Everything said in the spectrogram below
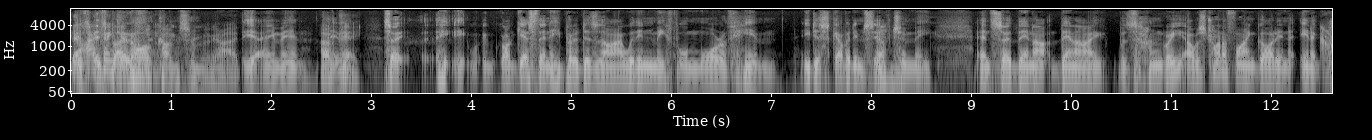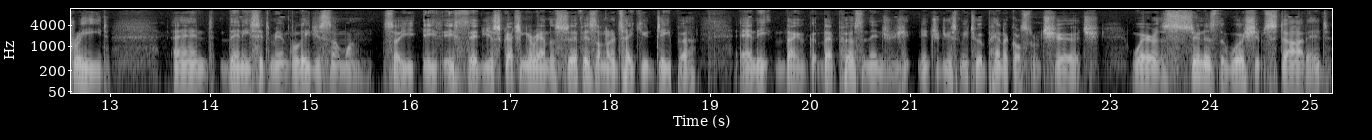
yeah, I think both. it all comes from God. Yeah, amen. Okay. Amen. So he, I guess then he put a desire within me for more of him. He discovered himself mm-hmm. to me, and so then I, then I was hungry. I was trying to find God in in a creed, and then he said to me, "I'm going to lead you someone." So he, he said, "You're scratching around the surface. I'm going to take you deeper." And he, that that person then introduced me to a Pentecostal church where as soon as the worship started,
